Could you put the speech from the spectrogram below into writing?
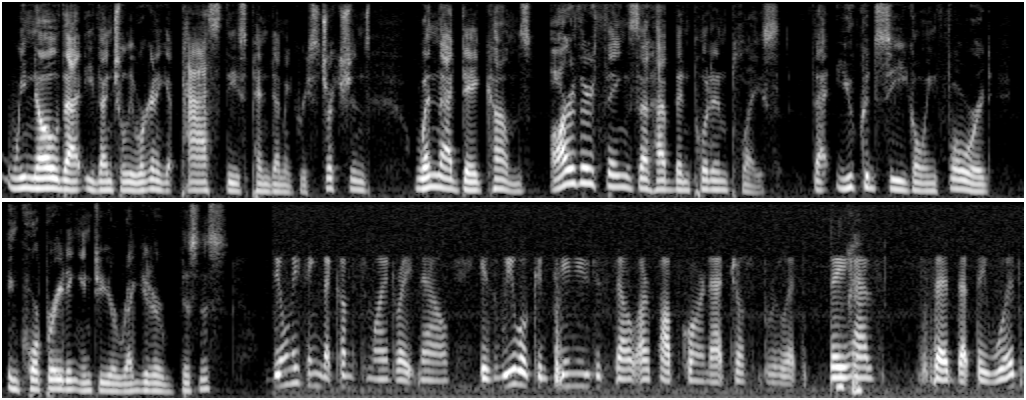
We know that eventually we're going to get past these pandemic restrictions. When that day comes, are there things that have been put in place that you could see going forward incorporating into your regular business? The only thing that comes to mind right now is we will continue to sell our popcorn at Just Brew It. They Okay. have said that they would,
